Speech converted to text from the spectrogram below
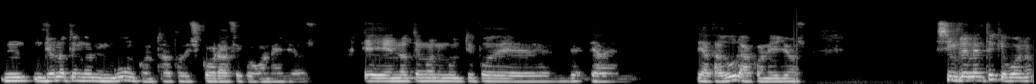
yo no tengo ningún contrato discográfico con ellos, eh, no tengo ningún tipo de, de, atadura con ellos. Simplemente que, bueno,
